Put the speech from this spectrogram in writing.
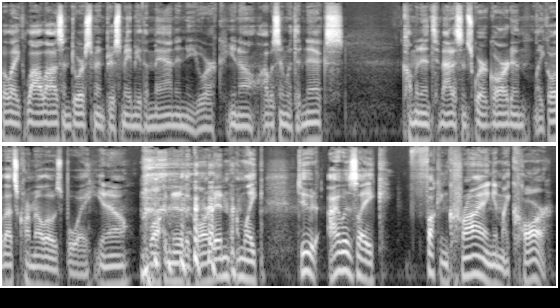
but like Lala's endorsement just made me the man in New York. You know, I was in with the Knicks, coming into Madison Square Garden, like, oh, that's Carmelo's boy, you know, walking into the garden. I'm like, dude, I was like fucking crying in my car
